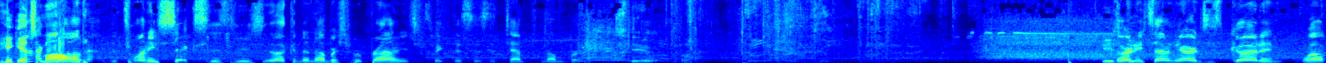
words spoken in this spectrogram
he gets mauled. The 26. is you look at the numbers for Brown, you think this is attempt number two. He's- 37 yards is good, and while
